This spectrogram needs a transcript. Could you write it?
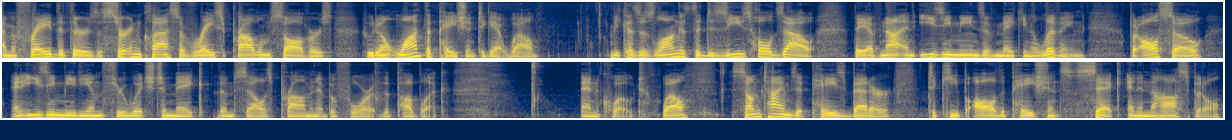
I'm afraid that there is a certain class of race problem solvers who don't want the patient to get well because as long as the disease holds out, they have not an easy means of making a living, but also an easy medium through which to make themselves prominent before the public. End quote. Well, sometimes it pays better to keep all the patients sick and in the hospital,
